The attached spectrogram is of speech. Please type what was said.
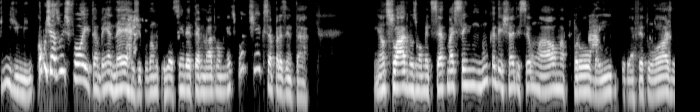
firme, como Jesus foi também, enérgico, vamos dizer assim, em determinados momentos, quando tinha que se apresentar. Suave nos momentos certos, mas sem nunca deixar de ser uma alma proba, íntegra, afetuosa.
